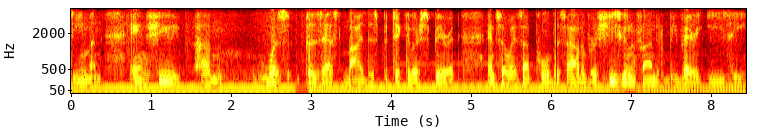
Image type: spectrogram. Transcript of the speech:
demon, and she um, was possessed by this particular spirit. And so, as I pull this out of her, she's going to find it'll be very easy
